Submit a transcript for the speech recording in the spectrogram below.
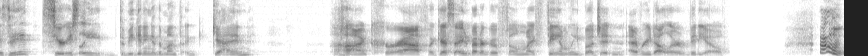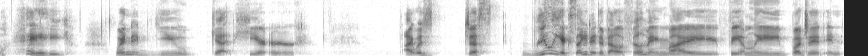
Is it seriously the beginning of the month again? Ah, crap. I guess I'd better go film my family budget and EveryDollar video. Oh, hey, when did you get here? I was just really excited about filming my family budget in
